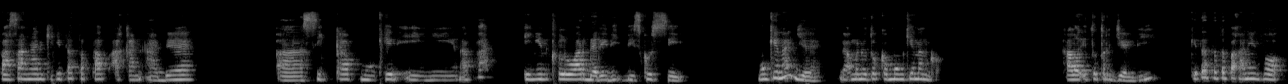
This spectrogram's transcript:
pasangan kita tetap akan ada uh, sikap mungkin ingin apa? Ingin keluar dari diskusi. Mungkin aja, nggak menutup kemungkinan kok. Kalau itu terjadi, kita tetap akan info.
